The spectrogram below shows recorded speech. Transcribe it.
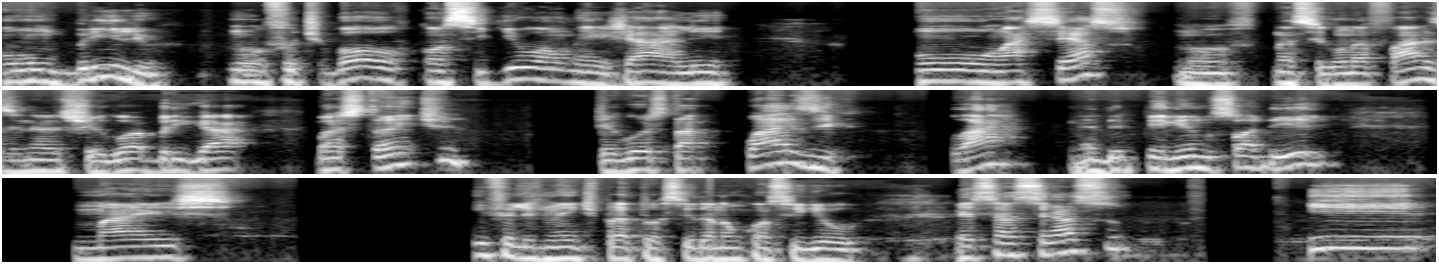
um brilho no futebol, conseguiu almejar ali um acesso no, na segunda fase, né? chegou a brigar bastante, chegou a estar quase lá, né? dependendo só dele, mas infelizmente para a torcida não conseguiu esse acesso. E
